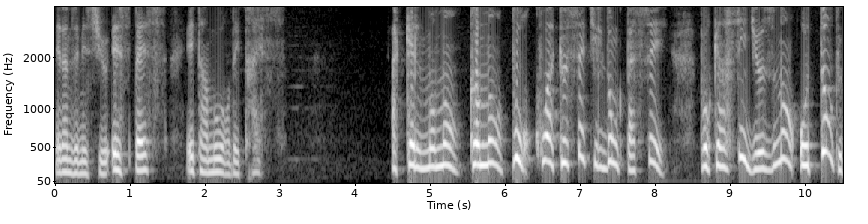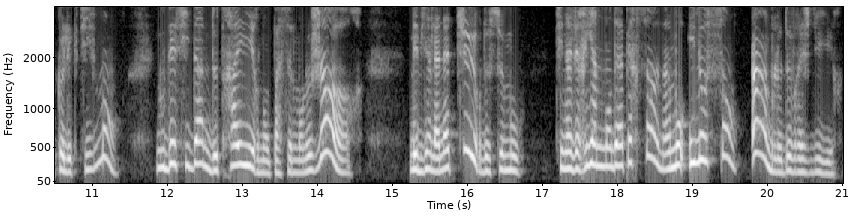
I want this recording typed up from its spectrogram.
mesdames et messieurs, espèce est un mot en détresse. À quel moment, comment, pourquoi, que s'est-il donc passé pour qu'insidieusement, autant que collectivement, nous décidâmes de trahir non pas seulement le genre, mais bien la nature de ce mot, qui n'avait rien demandé à personne, un mot innocent, humble, devrais-je dire,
